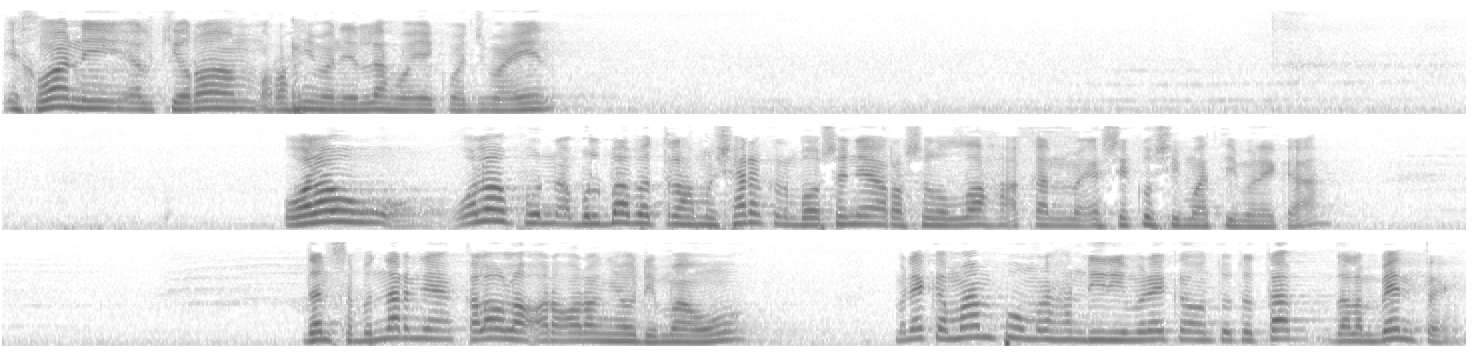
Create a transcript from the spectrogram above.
Ikhwani al-kiram rahimanillah wa iyyakum ajma'in. Walau walaupun Abu Baba telah mensyaratkan bahwasanya Rasulullah akan mengeksekusi mati mereka, dan sebenarnya kalaulah orang-orang Yahudi mau, mereka mampu menahan diri mereka untuk tetap dalam benteng.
